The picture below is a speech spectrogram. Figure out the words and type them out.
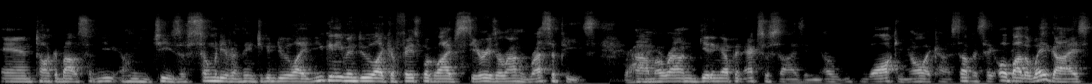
and talk about some. I mean, geez, there's so many different things you can do. Like you can even do like a Facebook Live series around recipes, um, right. um, around getting up and exercising, or walking, all that kind of stuff, and say, oh, by the way, guys.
